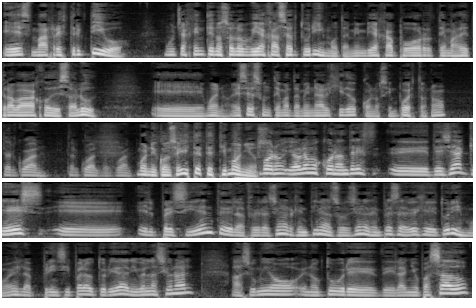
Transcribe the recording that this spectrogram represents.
es más restrictivo. Mucha gente no solo viaja a hacer turismo, también viaja por temas de trabajo, de salud. Eh, bueno, ese es un tema también álgido con los impuestos, ¿no? Tal cual, tal cual, tal cual. Bueno, y conseguiste testimonios. Bueno, y hablamos con Andrés eh, de ya, que es eh, el presidente de la Federación Argentina de Asociaciones de Empresas de Viaje y de Turismo. Es la principal autoridad a nivel nacional. Asumió en octubre del año pasado.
